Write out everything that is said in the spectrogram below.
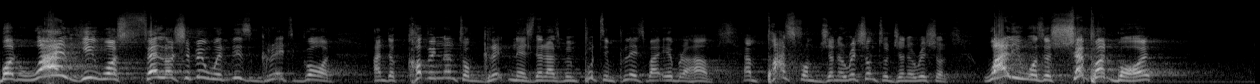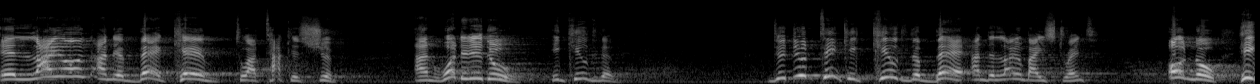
But while he was fellowshipping with this great God, and the covenant of greatness that has been put in place by Abraham and passed from generation to generation. While he was a shepherd boy, a lion and a bear came to attack his sheep. And what did he do? He killed them. Did you think he killed the bear and the lion by his strength? Oh no, he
